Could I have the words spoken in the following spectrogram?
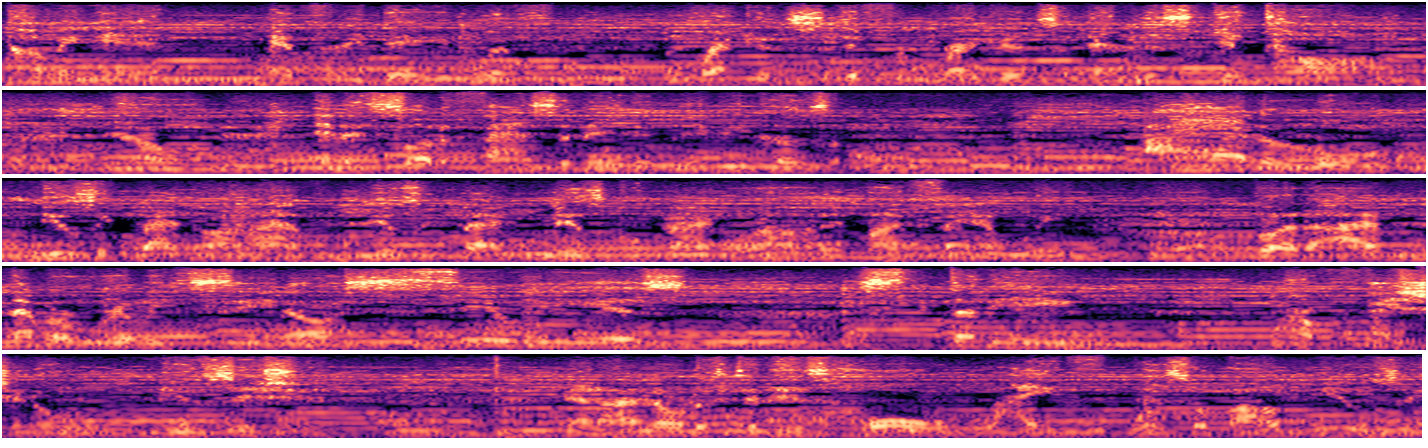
coming in every day with records different records and this guitar you know and it sort of fascinated me because I had a little music background. I have a music back, musical background in my family, but I've never really seen a serious studying professional musician. And I noticed that his whole life was about music.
